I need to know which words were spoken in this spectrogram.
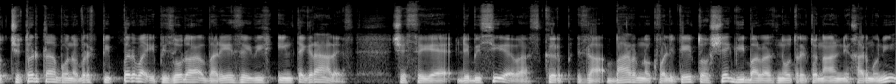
Kot četrta bo na vrsti prva epizoda Varezevih Integrales. Če se je Debussyjeva skrb za barvno kvaliteto še gibala znotraj tonalnih harmonij,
